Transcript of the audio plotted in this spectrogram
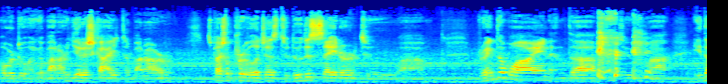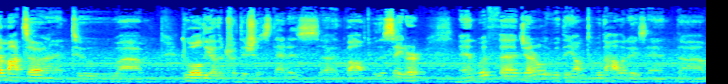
what we're doing, about our Yiddishkeit, about our special privileges to do this Seder, to drink the wine and uh, to uh, eat the matzah and to um, do all the other traditions that is uh, involved with the Seder and with uh, generally with the Yom Tov, with the holidays. And um,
